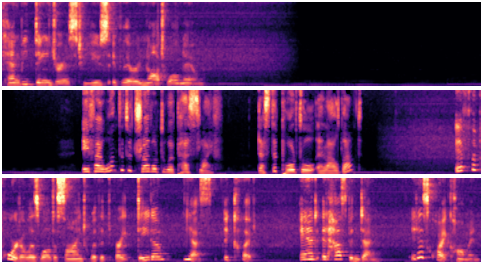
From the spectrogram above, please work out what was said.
can be dangerous to use if they are not well known. If I wanted to travel to a past life, does the portal allow that? If the portal is well designed with the right data, yes, it could. And it has been done. It is quite common.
